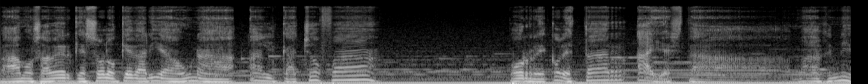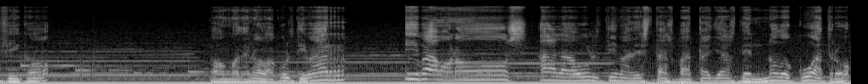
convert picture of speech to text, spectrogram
Vamos a ver que solo quedaría una alcachofa por recolectar. Ahí está. Magnífico. Pongo de nuevo a cultivar. Y vámonos a la última de estas batallas del nodo 4.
